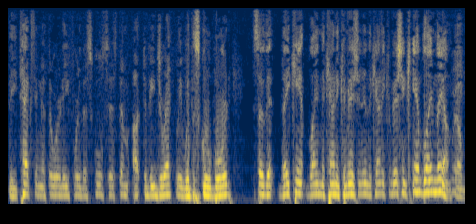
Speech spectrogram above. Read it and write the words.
the taxing authority for the school system ought to be directly with the school board, so that they can't blame the county commission, and the county commission can't blame them. Well,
